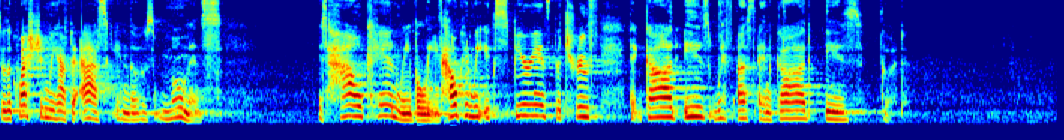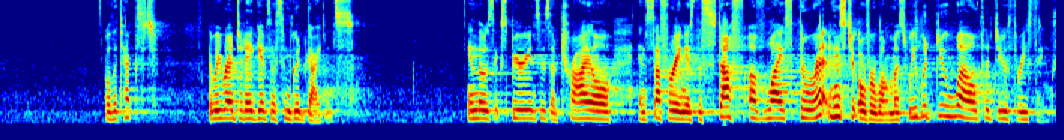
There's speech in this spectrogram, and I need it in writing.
So, the question we have to ask in those moments is how can we believe? How can we experience the truth that God is with us and God is good? Well, the text that we read today gives us some good guidance in those experiences of trial and suffering as the stuff of life threatens to overwhelm us, we would do well to do three things.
